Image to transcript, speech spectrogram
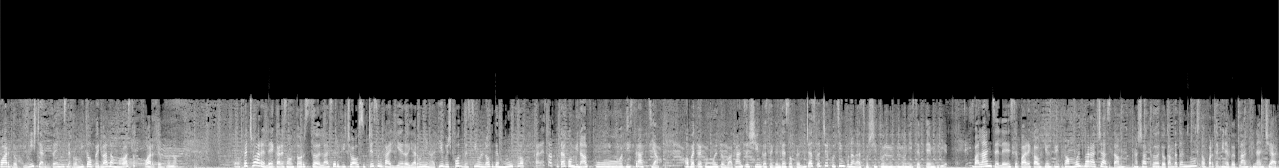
foarte optimiști, iar Venus le promite o perioadă amoroasă foarte bună. Fecioarele care s-au întors la serviciu au succes în carieră, iar unii nativi își pot găsi un loc de muncă care s-ar putea combina cu distracția. Au petrecut mult în vacanță și încă se gândesc să o prelungească cel puțin până la sfârșitul lunii septembrie. Balanțele se pare că au cheltuit cam mult vara aceasta, așa că deocamdată nu stau foarte bine pe plan financiar.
